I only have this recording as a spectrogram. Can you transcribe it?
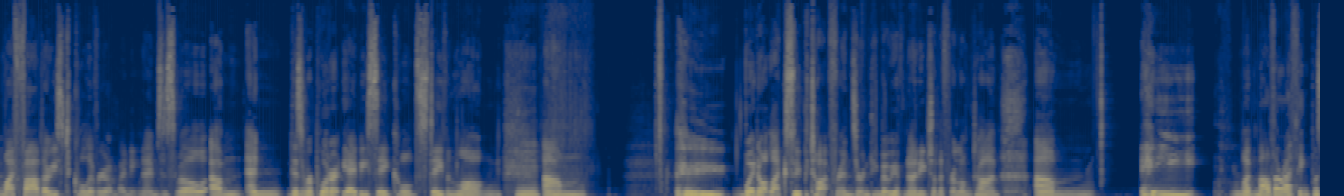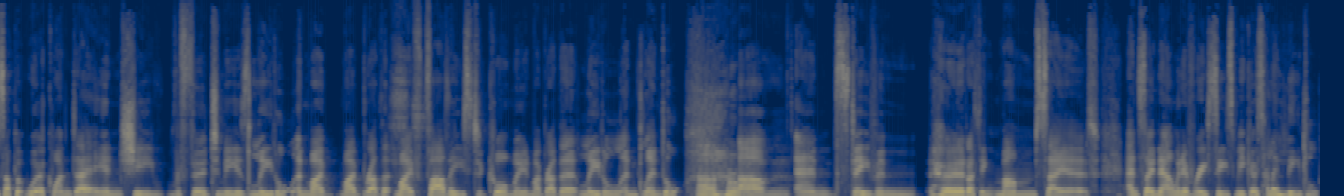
my father used to call everyone by nicknames as well. Um, and there's a reporter at the ABC called Stephen Long. Mm-hmm. Um, who we're not like super tight friends or anything, but we have known each other for a long time. Um, he, my mother, I think, was up at work one day and she referred to me as Leadle, and my my brother, my father used to call me and my brother Leadle and Glendale. um, and Stephen heard, I think, Mum say it, and so now whenever he sees me, he goes, "Hello, Leadle,"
